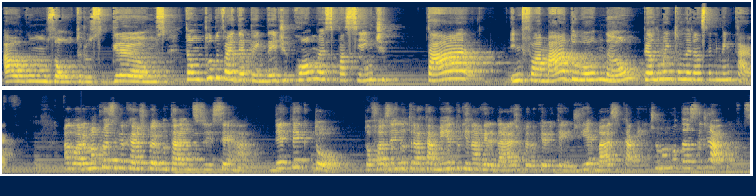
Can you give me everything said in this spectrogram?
alguns outros grãos. Então, tudo vai depender de como esse paciente está inflamado ou não pela uma intolerância alimentar. Agora, uma coisa que eu quero te perguntar antes de encerrar: detectou? Estou fazendo o tratamento que, na verdade, pelo que eu entendi, é basicamente uma mudança de hábitos.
